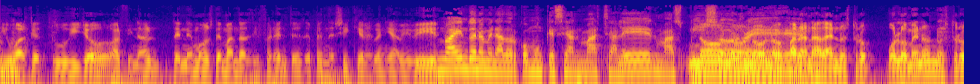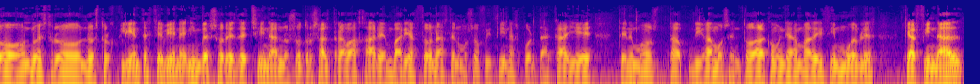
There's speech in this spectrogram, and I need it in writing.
Igual que tú y yo, al final tenemos demandas diferentes, depende si quieres venir a vivir. No hay un denominador común que sean más chalés, más No, pisos. no, no, eh, no, para nada. En nuestro, por lo menos nuestro, nuestro, nuestros clientes que vienen inversores de China, nosotros al trabajar en varias zonas, tenemos oficinas puerta a calle, tenemos, digamos, en toda la comunidad de Madrid inmuebles, que al final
